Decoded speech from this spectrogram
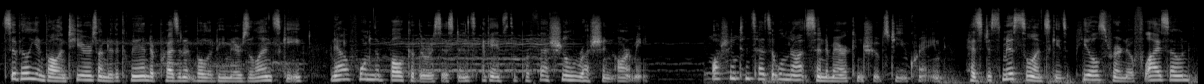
Civilian volunteers under the command of President Volodymyr Zelensky now form the bulk of the resistance against the professional Russian army. Washington says it will not send American troops to Ukraine, has dismissed Zelensky's appeals for a no fly zone,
